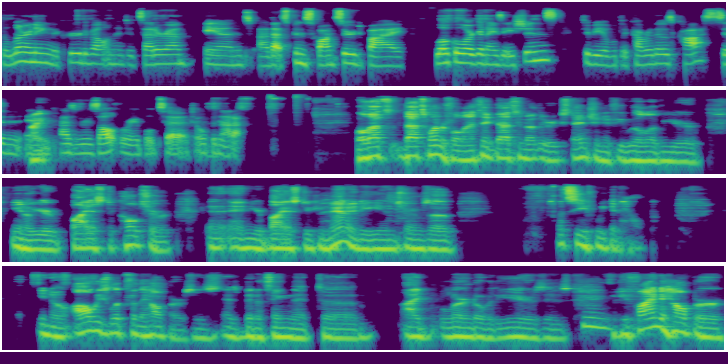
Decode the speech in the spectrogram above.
the learning, the career development, etc. And uh, that's been sponsored by local organizations to be able to cover those costs, and, and right. as a result, we're able to to open that up. Well, that's that's wonderful, and I think that's another extension, if you will, of your you know your bias to culture and, and your bias to humanity in terms of let's see if we can help. You know, always look for the helpers has, has been a thing that uh, I learned over the years. Is mm. if you find a helper,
